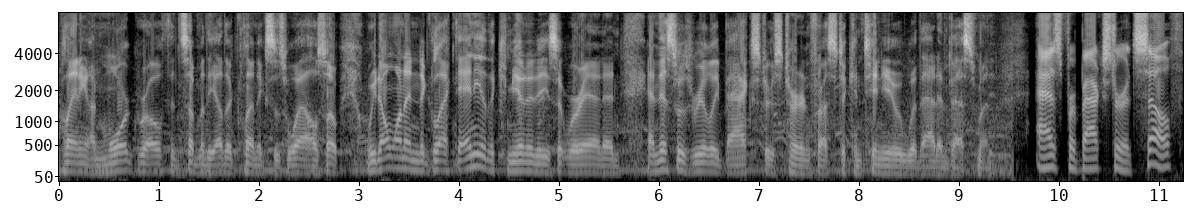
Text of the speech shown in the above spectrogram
planning on more growth in some of the other clinics as well. So we don't want to neglect any of the communities that we're in, and, and this was really Baxter's turn for us to continue with that investment. As for Baxter itself,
